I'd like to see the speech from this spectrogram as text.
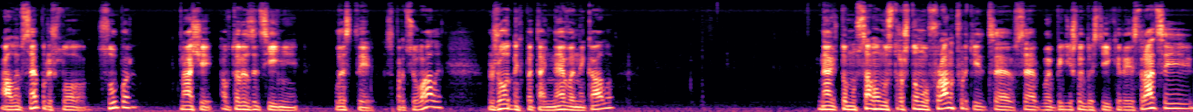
Але все пройшло супер. Наші авторизаційні листи спрацювали. Жодних питань не виникало. Навіть в тому самому страшному Франкфурті це все ми підійшли до стійки реєстрації.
